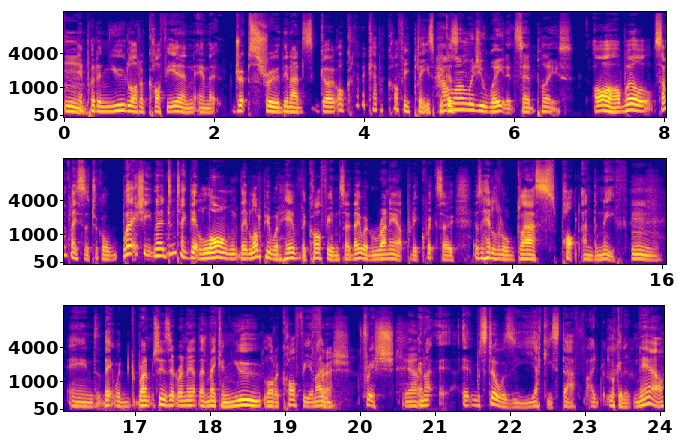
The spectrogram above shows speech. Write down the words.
Mm. and put a new lot of coffee in, and it drips through. Then I'd go, "Oh, could I have a cup of coffee, please?" Because How long would you wait at said place? Oh, well, some places it took a well. Actually, no, it didn't take that long. A lot of people would have the coffee, and so they would run out pretty quick. So it was it had a little glass pot underneath, Mm. and that would run as soon as that ran out. They'd make a new lot of coffee, and Fresh. I fresh, Yeah. and I, it still was yucky stuff. I look at it now,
